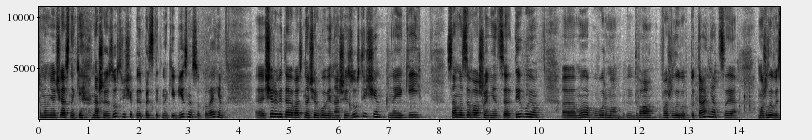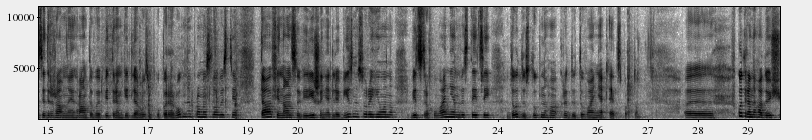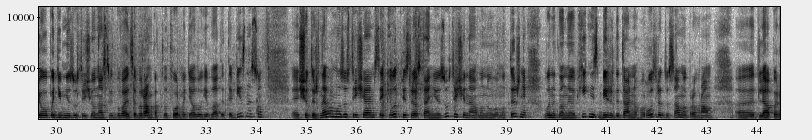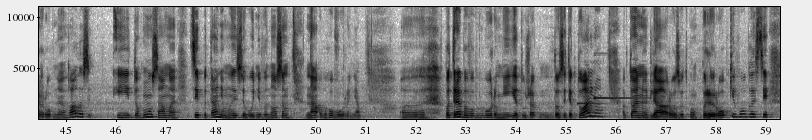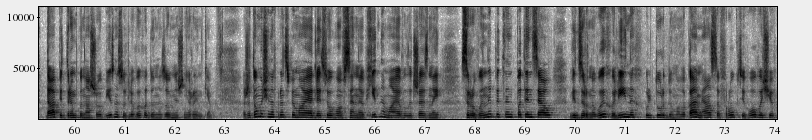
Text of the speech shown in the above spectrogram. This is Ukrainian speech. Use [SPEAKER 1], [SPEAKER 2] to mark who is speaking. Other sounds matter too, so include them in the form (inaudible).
[SPEAKER 1] Шановні учасники нашої зустрічі, представники бізнесу, колеги, е, щиро вітаю вас на черговій нашій зустрічі, на якій саме за вашою ініціативою е, ми обговоримо два важливих питання: це можливості державної грантової підтримки для розвитку переробної промисловості та фінансові рішення для бізнесу регіону від страхування інвестицій до доступного кредитування експорту. Вкотре нагадую, що подібні зустрічі у нас відбуваються в рамках платформи діалогів влади та бізнесу. Е, Щотижнево ми зустрічаємося, і от після останньої зустрічі на минулому тижні виникла необхідність більш детального розгляду саме програм е, для переробної галузі. І тому саме ці питання ми сьогодні виносимо на обговорення. Е, Потреба в обговоренні є дуже досить актуальною, актуальною для розвитку переробки в області та підтримку нашого бізнесу для виходу на зовнішні ринки. Житомирщина, в принципі, має для цього все необхідне, має величезний сировинний потенціал від зернових, олійних культур до молока, м'яса, фруктів, овочів.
